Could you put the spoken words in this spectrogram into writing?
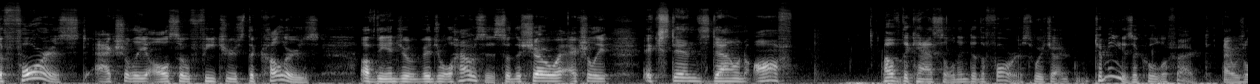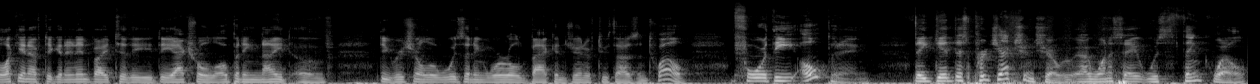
the forest actually also features the colors of the individual houses. So the show actually extends down off of the castle into the forest, which uh, to me is a cool effect. I was lucky enough to get an invite to the, the actual opening night of the original Wizarding World back in June of 2012. For the opening, they did this projection show. I want to say it was Thinkwell,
